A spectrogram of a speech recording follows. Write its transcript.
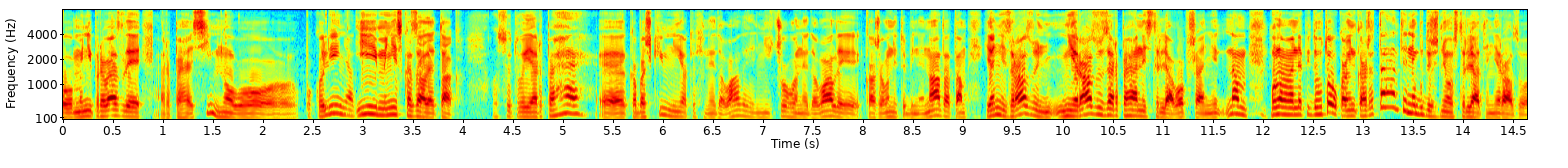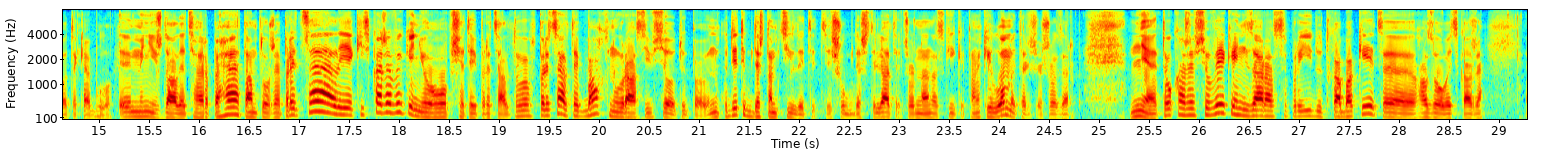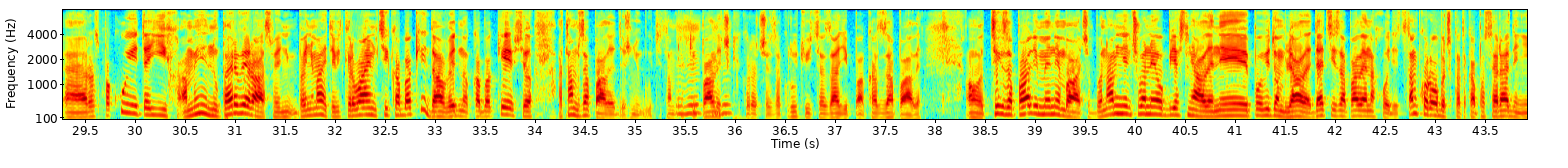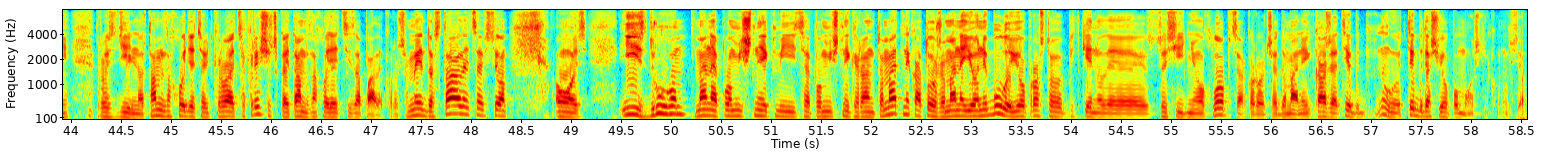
Бо Мені привезли РПГ-7 нового покоління, і мені сказали, так, ось твоє РПГ, е, кабачків ніяких не давали, нічого не давали. Каже, вони тобі не треба там. Я ні зразу, ні разу з РПГ не стріляв. Ні, нам була в мене підготовка, він каже, та ти не будеш з нього стріляти ні разу. Отаке було. Е, Мені ж дали це РПГ, там теж прицели якісь. Каже, викинь його взагалі той прицел. То прицел ти бахнув раз і все. Типу, ну куди ти будеш там цілити? Ти що будеш стріляти? Чорна наскільки? Там кілометр чи що з РПГ? Ні, то каже, все викинь. Зараз приїдуть кабаки, це газовець каже. «е, Розпакуєте їх, а ми ну перший раз, ви розумієте, відкриваємо ці кабаки, да, видно кабаки, все, а там запали повинні бути. Там такі палички, коротше, закручуються ззаді, запали. От, цих запалів ми не бачимо, бо нам нічого не об'ясняли, не повідомляли, де ці запали знаходяться. Там коробочка така посередині роздільна, там знаходяться, відкривається кришечка, і там знаходяться ці запали. Коротше, ми достали це все. Ось. І з другом, мене помічник мій, це помічник гранатометника, теж мене його не було, його просто підкинули з сусіднього хлопця, коротше, до мене і каже, ти, ну, ти будеш його помощником. Все.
